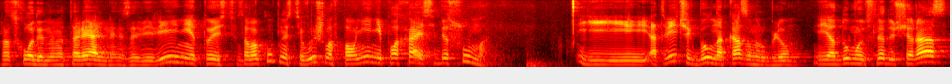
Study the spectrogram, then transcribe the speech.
расходы на нотариальное заверение, то есть в совокупности вышла вполне неплохая себе сумма. И ответчик был наказан рублем. И я думаю, в следующий раз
